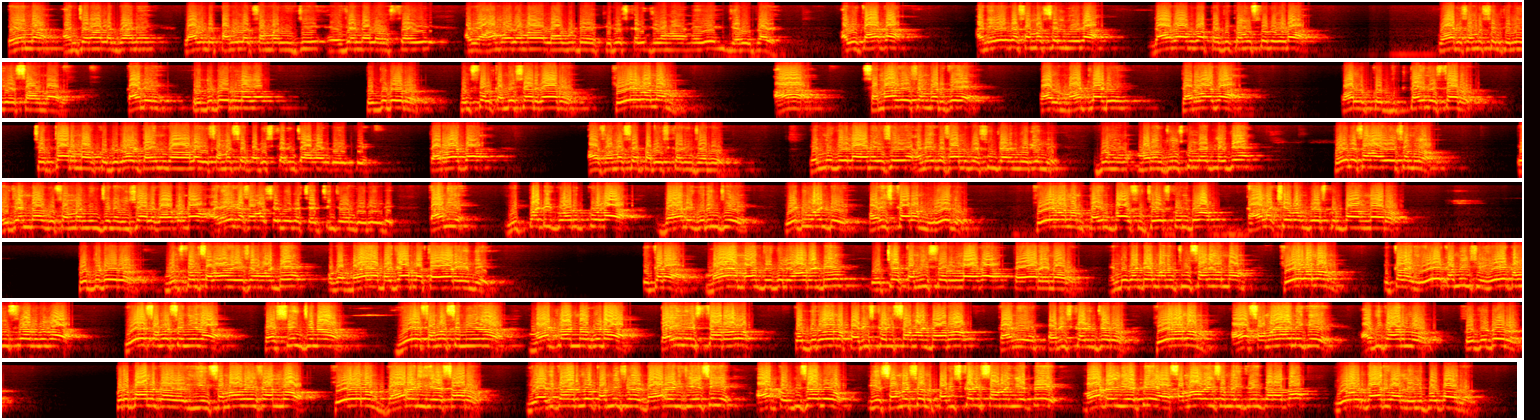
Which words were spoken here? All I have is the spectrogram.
ఏమన్నా అంచనాలకు కానీ లేకుంటే పనులకు సంబంధించి ఎజెండాలో వస్తాయి. అవి ఆమోదమా లేకుంటే తిరస్కరించడమా అనేది జరుగుతుంది. అవి కాక అనేక సమస్యల మీద దాదాపుగా ప్రతి కౌన్సిలర్ కూడా వారి సమస్యలు తెలియజేస్తా ఉన్నారు. కానీ ప్రొద్దుటూరులో ప్రొద్దుటూరు మున్సిపల్ కమిషనర్ గారు కేవలం ఆ సమావేశం వరకే వాళ్ళు మాట్లాడి తర్వాత వాళ్ళు కొద్ది టైం ఇస్తారు. చెప్తారు మాకు కొద్ది రోజులు టైం కావాలా ఈ సమస్య పరిష్కరించాలని చెప్పి. తర్వాత ఆ సమస్య పరిష్కరించరు. ఎందుకు ఇలా అనేసి అనేక సార్లు ప్రశ్నించడం జరిగింది. ఇప్పుడు మనం చూసుకున్నట్లయితే పోయిన సమావేశంలో ఎజెండాకు సంబంధించిన విషయాలు కాకుండా అనేక సమస్యల మీద చర్చించడం జరిగింది. కానీ ఇప్పటి వరకు కూడా దాని గురించి ఎటువంటి పరిష్కారం లేదు. కేవలం టైం పాస్ చేసుకుంటూ కాలక్షేపం చేసుకుంటా ఉన్నారు. పొద్దుటూరు మున్సిపల్ సమావేశం అంటే ఒక మాయా బజార్లో తయారైంది. ఇక్కడ మాయా మాంత్రికులు ఎవరంటే వచ్చే కమిషనర్ లాగా తయారైనారు. ఎందుకంటే మనం చూస్తానే ఉన్నాం కేవలం ఇక్కడ ఏ కమిషన్ ఏ కౌన్సిలర్ కూడా ఏ సమస్య మీద ప్రశ్నించినా ఏ సమస్య మీద మాట్లాడినా కూడా టైం ఇస్తారో కొద్ది రోజులు పరిష్కరిస్తామంటారో కానీ పరిష్కరించరు. కేవలం ఆ సమయానికి అధికారులు కొద్దిటూరు పురపాలక ఈ సమావేశాల్లో కేవలం గారడి చేస్తారు. ఈ అధికారులు కమిషనర్ గారడి చేసి ఆ కొద్దిసేపు ఈ సమస్యలు పరిష్కరిస్తామని చెప్పి మాటలు చెప్పి ఆ సమావేశం అయిపోయిన తర్వాత ఎవరి దారి వాళ్ళు వెళ్ళిపోతారు.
